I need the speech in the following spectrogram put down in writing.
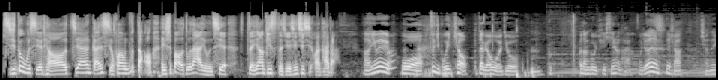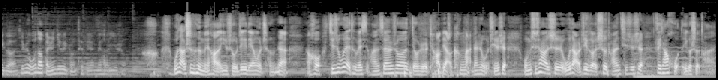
极度不协调，居然敢喜欢舞蹈，哎你是抱了多大的勇气，怎样必死的决心去喜欢他的？啊，因为我自己不会跳，不代表我就嗯不不能够去欣赏它呀。我觉得那啥挺那个，就是舞蹈本身就是一种特别美好的艺术。舞蹈是很美好的艺术，这一点我承认。然后其实我也特别喜欢，虽然说就是跳比较坑嘛，但是我其实是我们学校是舞蹈这个社团，其实是非常火的一个社团。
